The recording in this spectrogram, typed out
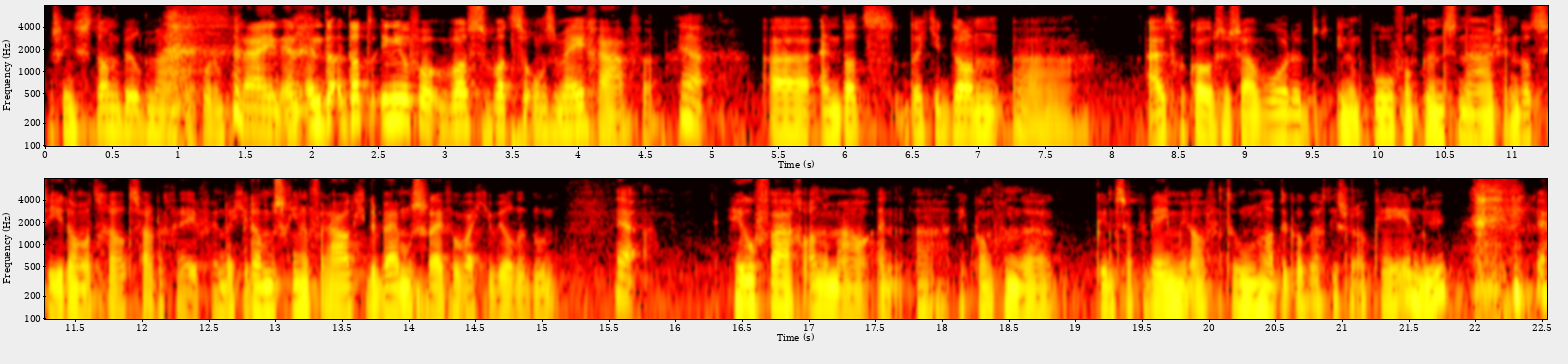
misschien standbeeld maken voor een plein. En, en dat, dat in ieder geval was wat ze ons meegaven. Ja. Uh, en dat, dat je dan... Uh, uitgekozen zou worden in een pool van kunstenaars en dat ze je dan wat geld zouden geven. En dat je dan misschien een verhaaltje erbij moest schrijven wat je wilde doen. Ja. Heel vaag allemaal. En uh, ik kwam van de kunstacademie af en toen had ik ook echt iets van oké, okay, en nu? ja.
